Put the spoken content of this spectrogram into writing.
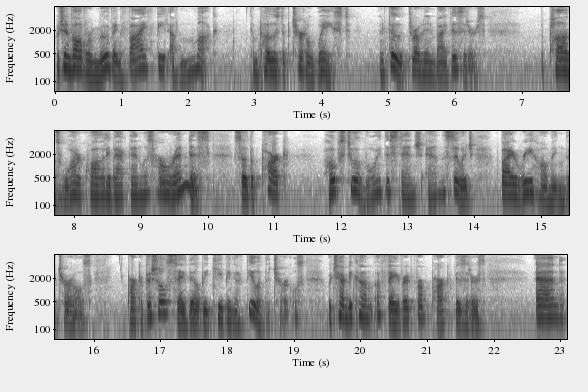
which involved removing five feet of muck composed of turtle waste and food thrown in by visitors. The pond's water quality back then was horrendous, so the park hopes to avoid the stench and the sewage by rehoming the turtles. Park officials say they'll be keeping a few of the turtles, which have become a favorite for park visitors. And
